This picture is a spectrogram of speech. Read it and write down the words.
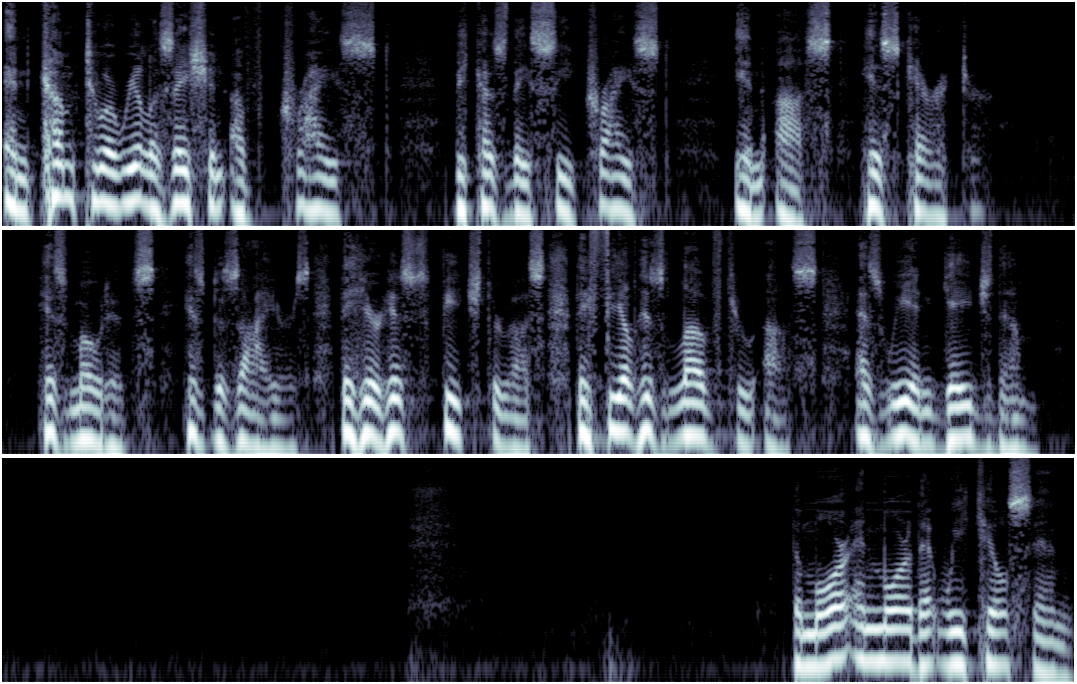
and come to a realization of Christ because they see Christ in us, his character, his motives, his desires. They hear his speech through us, they feel his love through us as we engage them. The more and more that we kill sin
